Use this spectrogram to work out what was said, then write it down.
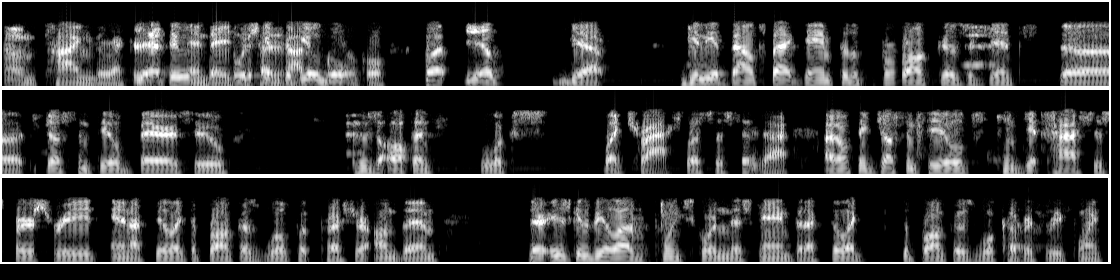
um, tying the record, Yeah, they- and they decided the not field to goal. field goal. But Yep. yeah, give me a bounce back game for the Broncos against the Justin Field Bears, who whose offense looks like trash. Let's just say that. I don't think Justin Fields can get past his first read, and I feel like the Broncos will put pressure on them. There is going to be a lot of points scored in this game, but I feel like the Broncos will cover three points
